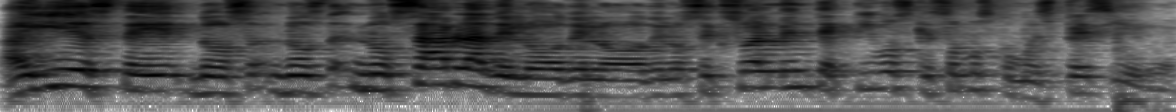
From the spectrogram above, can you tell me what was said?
Ahí este, nos, nos, habla de lo, de, lo, de sexualmente activos que somos como especie, güey.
